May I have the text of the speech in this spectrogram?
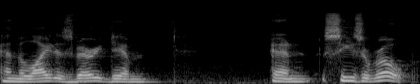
and the light is very dim and sees a rope,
